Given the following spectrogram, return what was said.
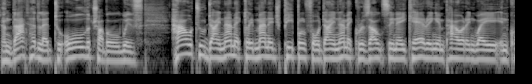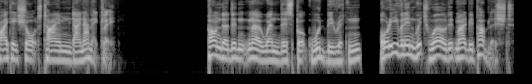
And that had led to all the trouble with how to dynamically manage people for dynamic results in a caring, empowering way in quite a short time dynamically. Ponder didn't know when this book would be written, or even in which world it might be published,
